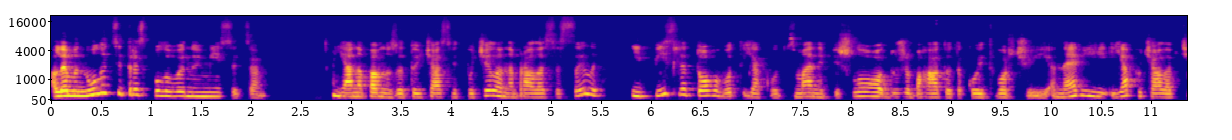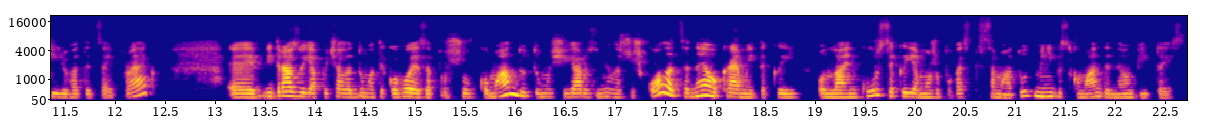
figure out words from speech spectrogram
Але минули ці 3,5 місяця. Я, напевно, за той час відпочила, набралася сили, і після того, от як от з мене пішло дуже багато такої творчої енергії, і я почала втілювати цей проект. Е, Відразу я почала думати, кого я запрошу в команду, тому що я розуміла, що школа це не окремий такий онлайн-курс, який я можу повести сама. Тут мені без команди не обійтись.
